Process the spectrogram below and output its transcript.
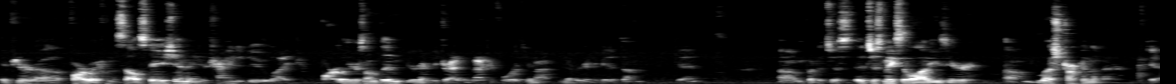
If you're uh, far away from the sell station and you're trying to do like barley or something, you're going to be driving back and forth. You're not never going to get it done. Um, but it just it just makes it a lot easier. Um, less trucking, the better. Okay,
